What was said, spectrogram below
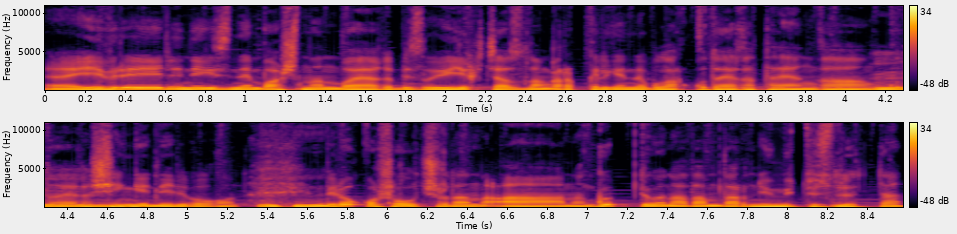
еврей эли негизинен башынан баягы биз ыйык жазуудан карап келгенде булар кудайга таянган кудайга ишенген эл болгон. Бирок ошол учурдан анан көптөгөн адамдардын үмүтү үзүлөт да.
